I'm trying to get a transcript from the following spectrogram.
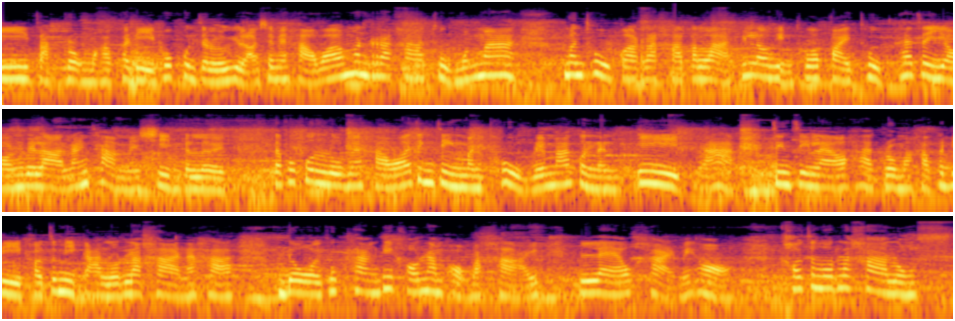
ที่จากกรมบังคับคดี พวกคุณจะรู้อยู่แล้วใช่ไหมคะว่ามันราคาถูกมากๆ มันถูกกว่าราคาตลาดที่เราเห็นทั่วไปถูกแค่จะย้อนเวลานั่งทำแมชชีนกันเลย แต่พวกคุณรู้ไหมคะว่าจริง ๆ มันถูกได้มากกว่านั้นอีกอะจริง ๆ แล้วค่ะกรมบังคับคดีเขาจะมีการลดราคานะคะ โดยทุกครั้งที่เขานำออกมาขาย แล้วขายไม่ออก เขาจะลดราคาลงเซ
